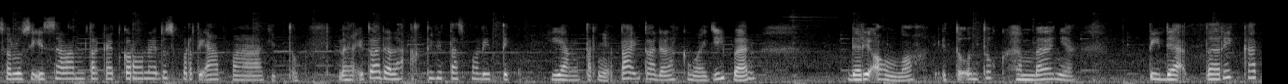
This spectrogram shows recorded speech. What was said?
solusi Islam terkait corona itu seperti apa gitu. Nah itu adalah aktivitas politik yang ternyata itu adalah kewajiban dari Allah itu untuk hambanya tidak terikat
